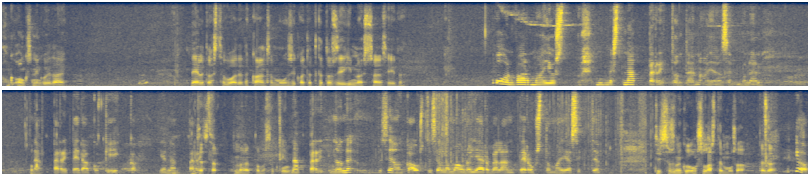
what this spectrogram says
on, onko niinku jotain 14-vuotiaita kansanmuusikoita, jotka tosi innoissaan siitä? On varmaan, jos mun mielestä näppärit on tämän ajan semmoinen näppäripedagogiikka ja näppärit. Mitä mä en ole Näppärit, no ne, se on Kaustisella Mauno Järvelän perustama ja sitten... Siis se on, onko se lastenmusa tätä? Joo,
